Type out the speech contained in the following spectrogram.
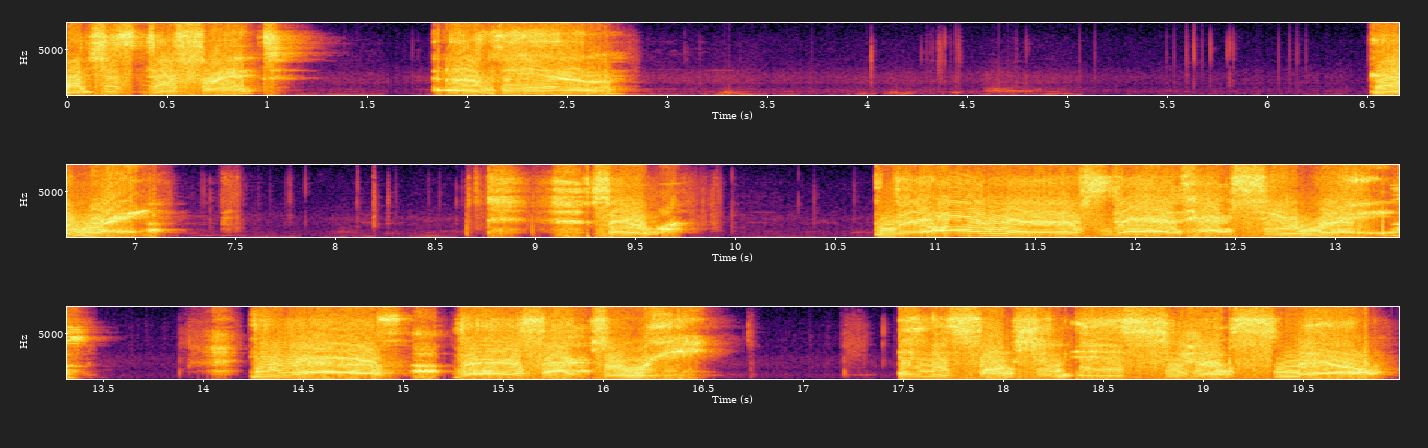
which is different uh, than your brain. So, there are nerves that attach to your brain. You have the olfactory, and its function is to help smell.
